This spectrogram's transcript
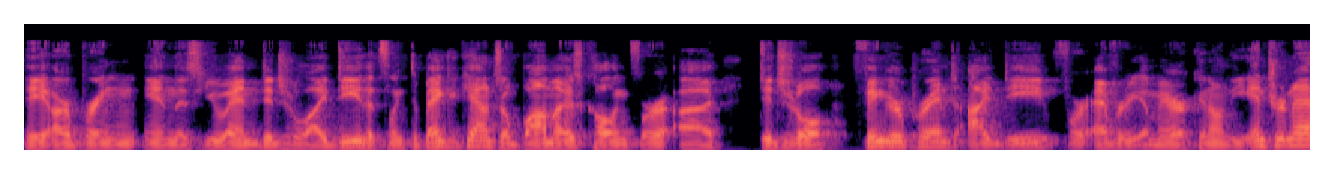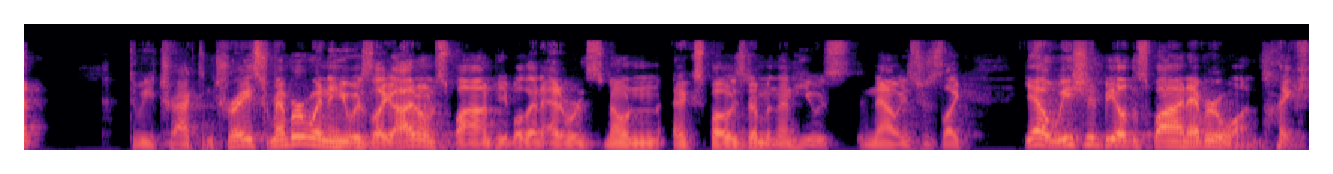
they are bringing in this UN digital ID that's linked to bank accounts. Obama is calling for a digital fingerprint ID for every American on the internet to be tracked and traced. Remember when he was like, I don't spy on people, then Edward Snowden exposed him, and then he was now he's just like, Yeah, we should be able to spy on everyone. Like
